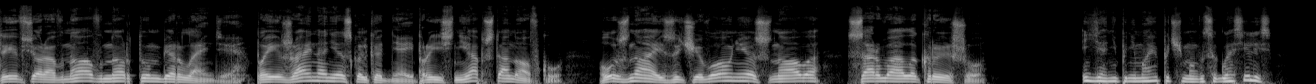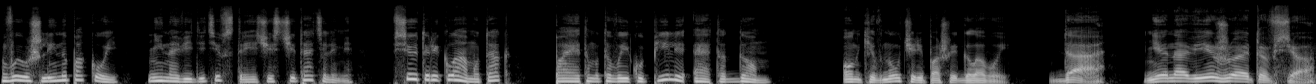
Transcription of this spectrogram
Ты все равно в Нортумберленде. Поезжай на несколько дней, проясни обстановку. Узнай, из-за чего у нее снова сорвало крышу». «Я не понимаю, почему вы согласились. Вы ушли на покой, ненавидите встречи с читателями. Всю эту рекламу, так? Поэтому-то вы и купили этот дом». Он кивнул черепашей головой. «Да, ненавижу это все».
